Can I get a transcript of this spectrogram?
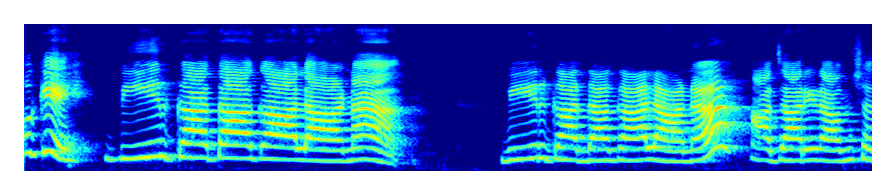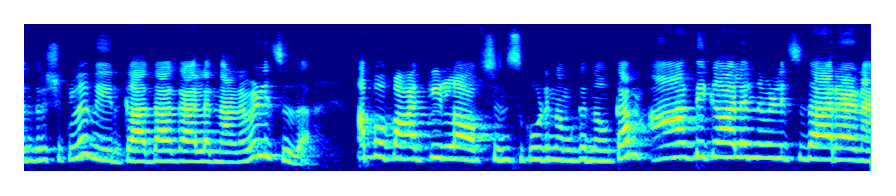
ഓക്കെ വീർഗാഥാകാലാണ് വീർഗാഥാകാലാണ് ആചാര്യ രാമചന്ദ്ര ശുക്ല വീർഗാഥാകാല എന്നാണ് വിളിച്ചത്. അപ്പൊ ബാക്കിയുള്ള ഓപ്ഷൻസ് കൂടി നമുക്ക് നോക്കാം. ആദ്യകാലം എന്ന് വിളിച്ചത് ആരാണ്?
